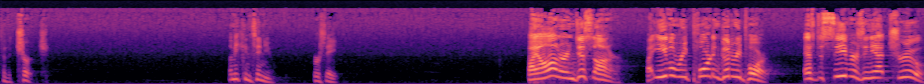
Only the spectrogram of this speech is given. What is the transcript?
to the church. Let me continue. Verse 8. By honor and dishonor, by evil report and good report, as deceivers and yet true,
